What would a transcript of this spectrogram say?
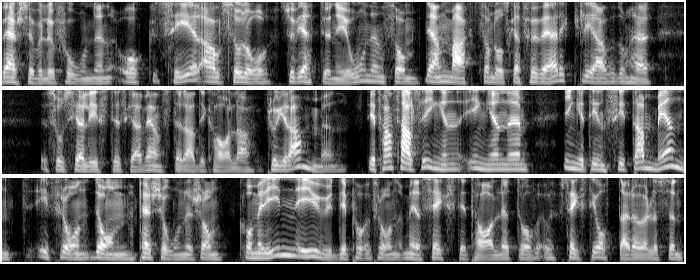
världsrevolutionen och ser alltså då Sovjetunionen som den makt som då ska förverkliga de här socialistiska vänsterradikala programmen. Det fanns alltså ingen, ingen, eh, inget incitament ifrån de personer som kommer in i UD på, från med 60-talet och 68-rörelsen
